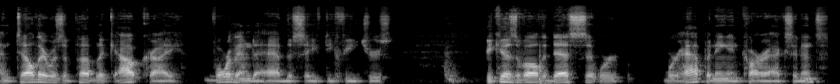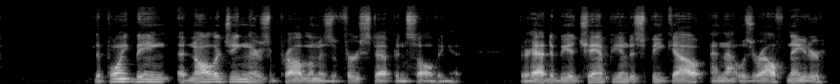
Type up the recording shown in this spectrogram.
until there was a public outcry for them to add the safety features because of all the deaths that were were happening in car accidents. The point being, acknowledging there's a problem is the first step in solving it. There had to be a champion to speak out, and that was Ralph Nader.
